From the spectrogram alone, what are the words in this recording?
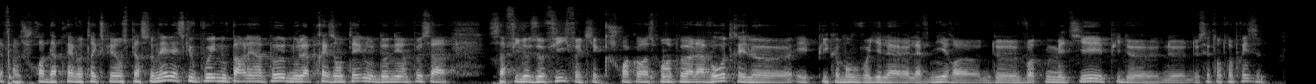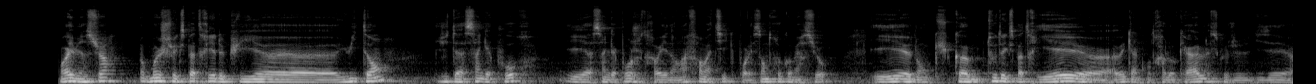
Enfin, je crois d'après votre expérience personnelle. Est-ce que vous pouvez nous parler un peu, nous la présenter, nous donner un peu sa sa philosophie, enfin, qui je crois correspond un peu à la vôtre et le et puis comment vous voyez l'avenir euh, de votre métier et puis de de, de cette entreprise? Oui, bien sûr. Donc moi, je suis expatrié depuis euh, 8 ans. J'étais à Singapour et à Singapour, je travaillais dans l'informatique pour les centres commerciaux. Et euh, donc, comme tout expatrié, euh, avec un contrat local, ce que je disais euh,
